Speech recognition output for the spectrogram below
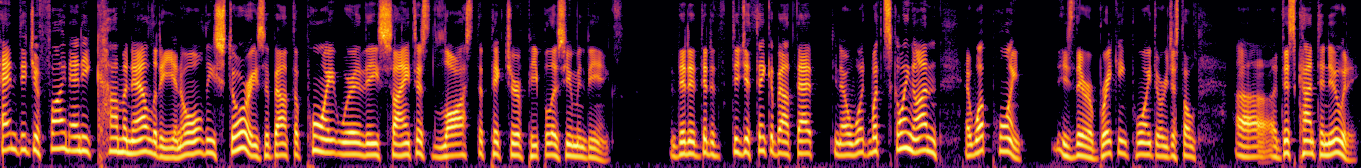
And did you find any commonality in all these stories about the point where the scientists lost the picture of people as human beings? Did it, did it, did you think about that? You know, what, what's going on? At what point is there a breaking point or just a, uh, a discontinuity?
